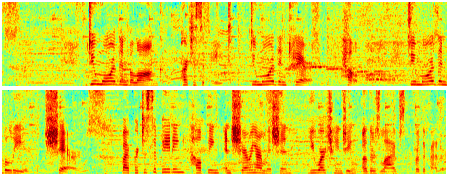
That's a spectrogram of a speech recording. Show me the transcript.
Do more than belong, participate. Do more than care, help. Do more than believe, share. By participating, helping, and sharing our mission, you are changing others' lives for the better.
